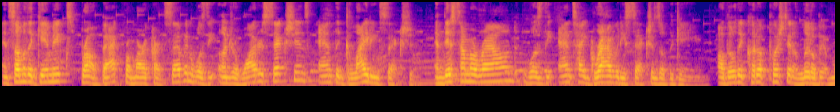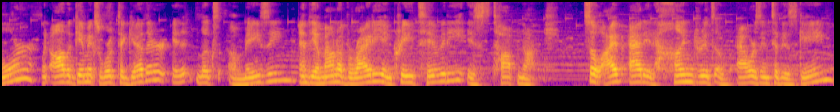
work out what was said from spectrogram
And some of the gimmicks brought back from Mario Kart 7 was the underwater sections and the gliding section. And this time around was the anti-gravity sections of the game. Although they could have pushed it a little bit more, when all the gimmicks work together, it looks amazing. And the amount of variety and creativity is top notch. So I've added hundreds of hours into this game,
